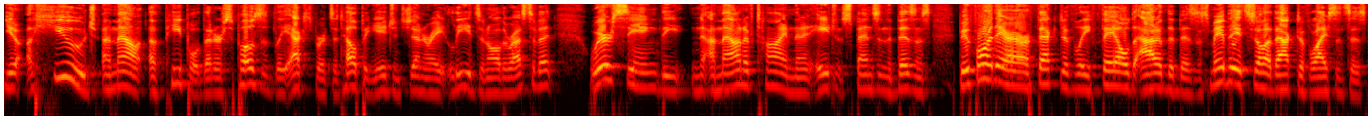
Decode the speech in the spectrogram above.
you know, a huge amount of people that are supposedly experts at helping agents generate leads and all the rest of it. We're seeing the amount of time that an agent spends in the business before they are effectively failed out of the business. Maybe they still have active licenses,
